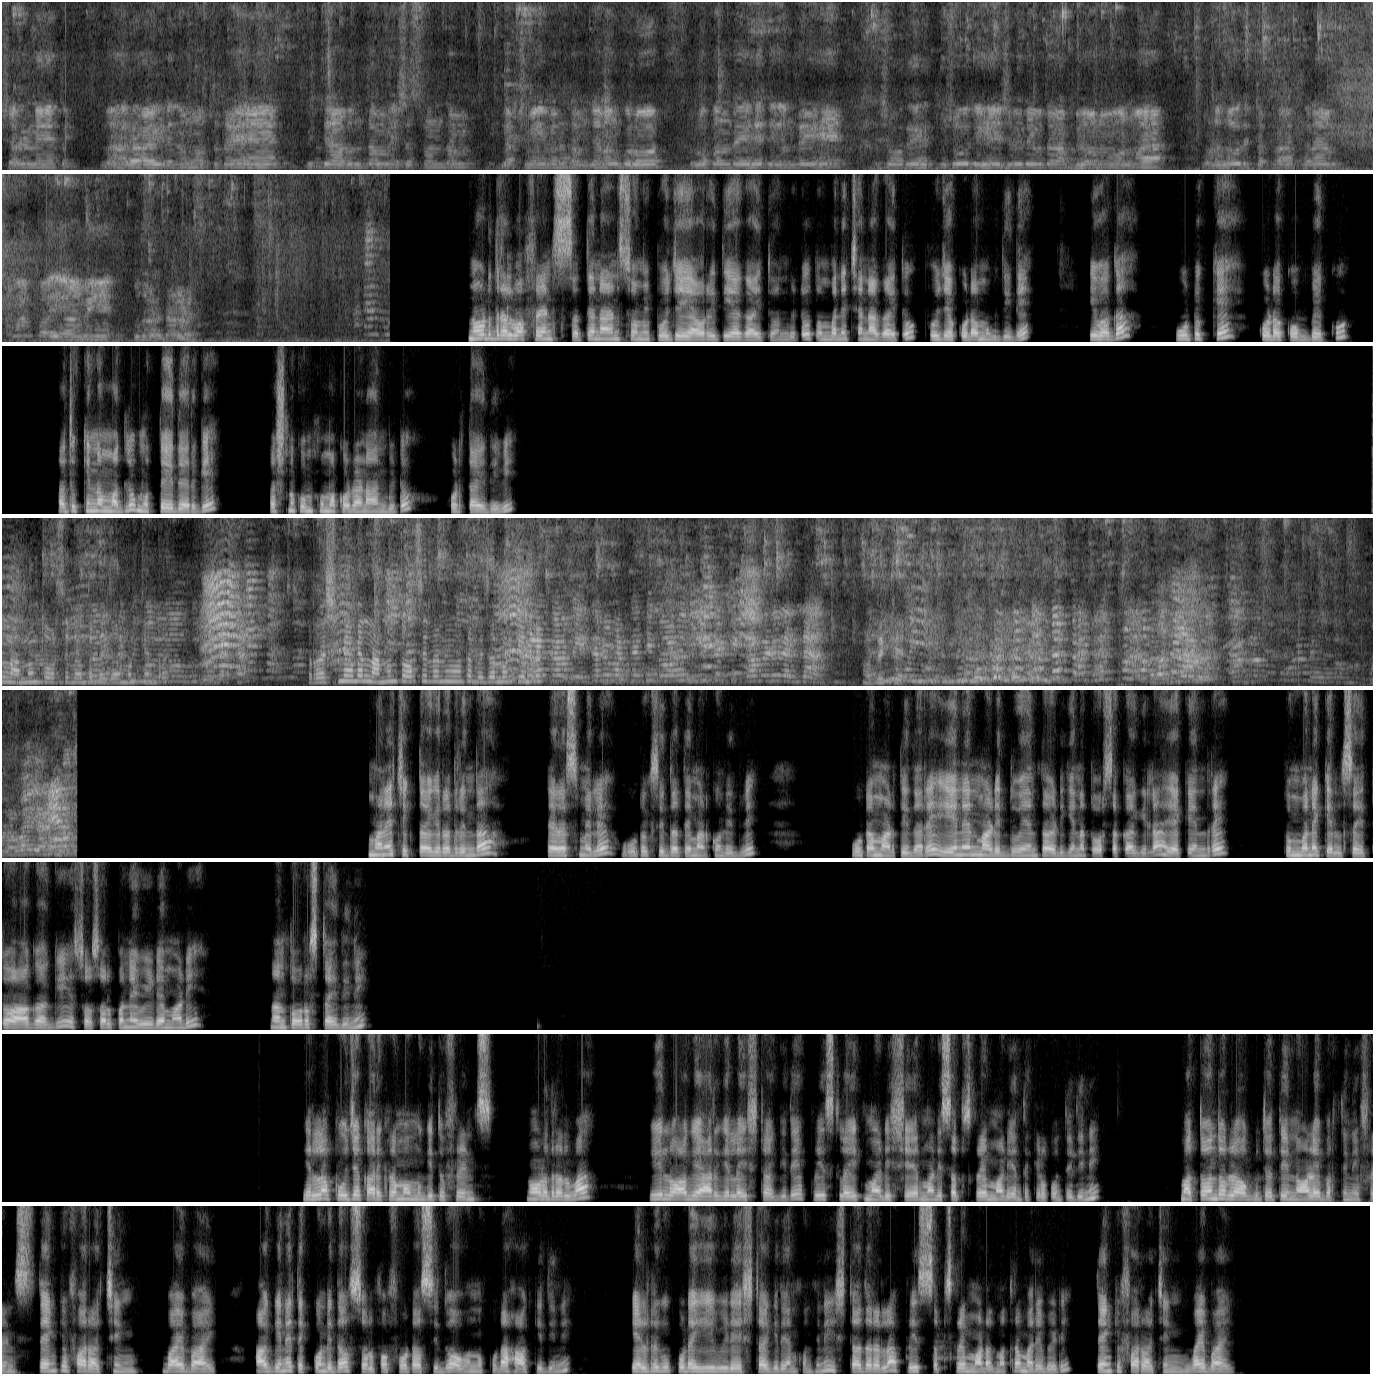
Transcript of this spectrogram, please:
शरणे नारायण नमोस्तुते। विद्यावंतम यशस्वंतम लक्ष्मीवंतम जनम कुरु। रूपं देहे जगन्देः यशोदेः द्विशोदिः श्रीदेवताभ्यो नमो नमः। मनसोदिष्टप्रार्थनां ಸಮರ್ಪಯಾಮಿ. ಕುದುರೆ ನೋಡಿದ್ರಲ್ವಾ ಫ್ರೆಂಡ್ಸ್ ಸತ್ಯನಾರಾಯಣ ಸ್ವಾಮಿ ಪೂಜೆ ಯಾವ ರೀತಿಯಾಗಿ ಆಯ್ತು ಅಂದ್ಬಿಟ್ಟು ತುಂಬಾನೇ ಚೆನ್ನಾಗಾಯ್ತು. ಪೂಜೆ ಕೂಡ ಮುಗ್ದಿದೆ. ಇವಾಗ ಊಟಕ್ಕೆ ಕೊಡಕ್ ಹೋಗ್ಬೇಕು. ಅದಕ್ಕಿಂತ ಮೊದಲು ಮುತ್ತೈದೆಯರಿಗೆ ಅರ್ಶಿನ ಕುಂಕುಮ ಕೊಡೋಣ ಅಂದ್ಬಿಟ್ಟು ಕೊಡ್ತಾ ಇದ್ದೀವಿ. ನನ್ನನ್ನು ತೋರಿಸಿಲ್ಲ ಅಂತ ಬೇಜಾರು ಮಾಡ್ಕೊಂಡ್ರೆ? ರಶ್ಮಿ ಆಮೇಲೆ ನನ್ನನ್ನು ತೋರಿಸಿಲ್ಲ ನೀವು ಅಂತ ಬೇಜಾರು ಮಾಡ್ಕೊಂಡ್ರೆ? ಅದಕ್ಕೆ. ಮನೆ ಚಿಕ್ಕದಾಗಿರೋದ್ರಿಂದ ಟೆರೆಸ್ ಮೇಲೆ ಊಟಕ್ಕೆ ಸಿದ್ಧತೆ ಮಾಡ್ಕೊಂಡಿದ್ವಿ. ಊಟ ಮಾಡ್ತಿದ್ದಾರೆ. ಏನೇನ್ ಮಾಡಿದ್ವಿ ಅಂತ ಅಡಿಗೆನ ತೋರ್ಸೋಕ್ಕಾಗಿಲ್ಲ. ಯಾಕೆಂದರೆ ತುಂಬಾನೇ ಕೆಲಸ ಇತ್ತು. ಹಾಗಾಗಿ ಸ್ವಲ್ಪ ಸ್ವಲ್ಪನೇ ವಿಡಿಯೋ ಮಾಡಿ ನಾನು ತೋರಿಸ್ತಾ ಇದ್ದೀನಿ. ಎಲ್ಲ ಪೂಜೆ ಕಾರ್ಯಕ್ರಮ ಮುಗೀತು ಫ್ರೆಂಡ್ಸ್ ನೋಡಿದ್ರಲ್ವಾ? ಈ ಲಾಗ್ ಯಾರಿಗೆಲ್ಲ ಇಷ್ಟ ಆಗಿದೆ ಪ್ಲೀಸ್ ಲೈಕ್ ಮಾಡಿ ಶೇರ್ ಮಾಡಿ ಸಬ್ಸ್ಕ್ರೈಬ್ ಮಾಡಿ ಅಂತ ಕೇಳ್ಕೊತಿದ್ದೀನಿ. ಮತ್ತೊಂದು ಲಾಗ್ ಜೊತೆ ನಾಳೆ ಬರ್ತೀನಿ friends thank you for watching bye bye ಹಾಗೇನೆ ತೆಕ್ಕೊಂಡಿದ್ದ ಸ್ವಲ್ಪ ಫೋಟೋಸ್ ಇದ್ದು ಅವನ್ನು ಕೂಡ ಹಾಕಿದ್ದೀನಿ. ಎಲ್ರಿಗೂ ಕೂಡ ಈ ವಿಡಿಯೋ ಇಷ್ಟ ಆಗಿದೆ ಅನ್ಕೊಂತೀನಿ. ಇಷ್ಟ ಆದರಲ್ಲ ಪ್ಲೀಸ್ ಸಬ್ಸ್ಕ್ರೈಬ್ ಮಾಡೋದು ಮಾತ್ರ ಮರಿಬೇಡಿ. Thank you for watching bye bye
